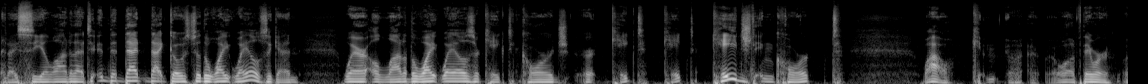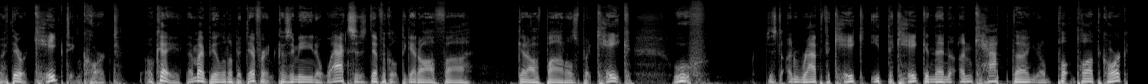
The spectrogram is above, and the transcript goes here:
And I see a lot of that. Too. That, that goes to the white whales again, where a lot of the white whales are caked corged, or er, caked, caked, caged and corked. Wow. Well, if they were if they were caked and corked, okay, that might be a little bit different. Because I mean, you know, wax is difficult to get off uh, get off bottles, but cake, oof, just unwrap the cake, eat the cake, and then uncap the you know pull, pull out the cork.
